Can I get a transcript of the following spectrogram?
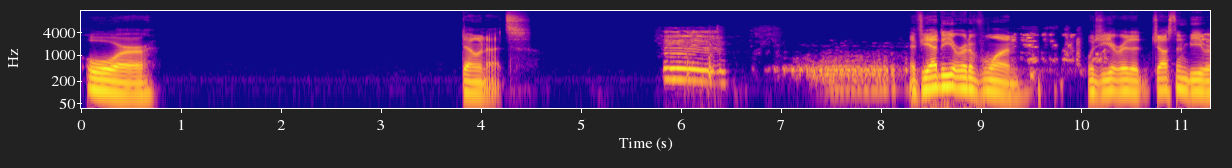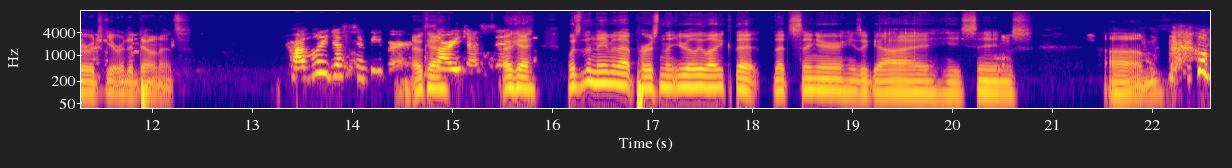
or donuts. Mm, If you had to get rid of one, would you get rid of Justin Bieber or would you get rid of donuts? probably Justin Bieber. Okay. Sorry, Justin. Okay. What's the name of that person that you really like? That that singer? He's a guy. He sings. Um, What?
